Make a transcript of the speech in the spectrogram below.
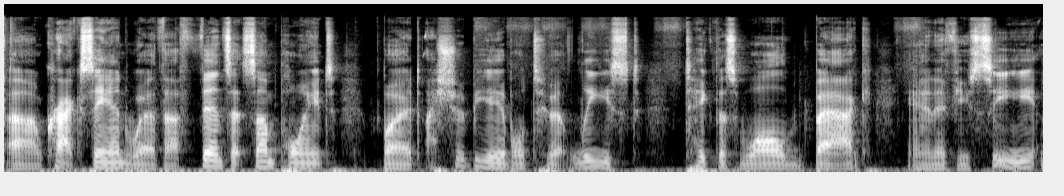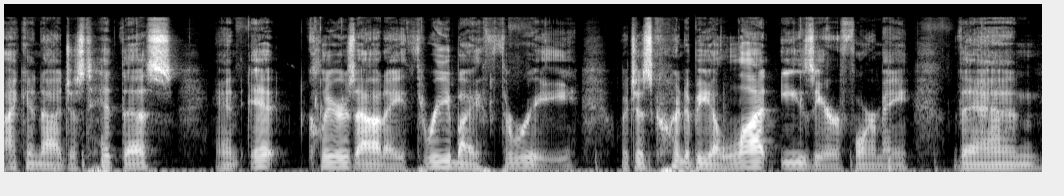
um, crack sand with a fence at some point, but I should be able to at least take this wall back. And if you see, I can uh, just hit this and it clears out a 3 by 3 which is going to be a lot easier for me than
